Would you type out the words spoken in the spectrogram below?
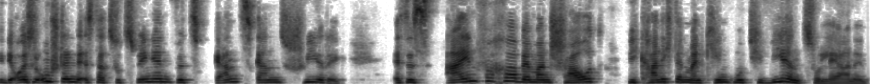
die, die äußeren Umstände es dazu zwingen, wird es ganz, ganz schwierig. Es ist einfacher, wenn man schaut, wie kann ich denn mein Kind motivieren zu lernen?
